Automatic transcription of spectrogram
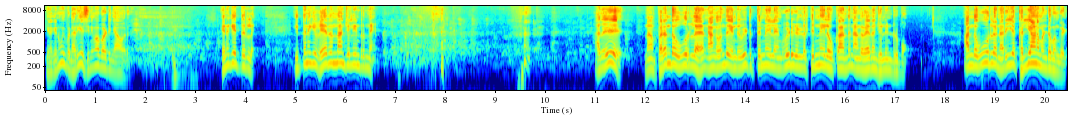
எனக்கு இன்னும் இப்போ நிறைய சினிமா பாட்டு ஞாபகம் வருது. எனக்கே தெரில இத்தனைக்கு வேதம் தான் சொல்லிகிட்டு இருந்தேன் அது நான் பிறந்த ஊரில் நாங்கள் வந்து எங்கள் வீட்டு திண்ணையில் எங்கள் வீடுகளில் திண்ணையில் உட்காந்து நாங்கள் வேதம் சொல்லிகிட்டு இருப்போம் அந்த ஊரில் நிறைய கல்யாண மண்டபங்கள்.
